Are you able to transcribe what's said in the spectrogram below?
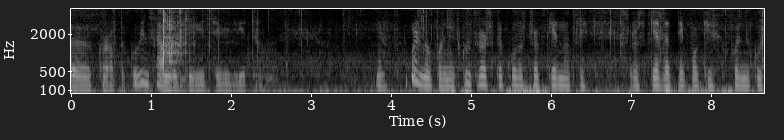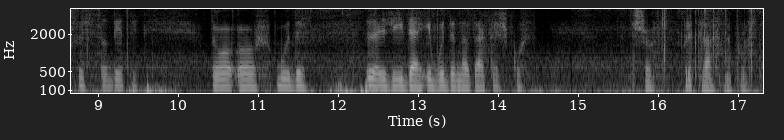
е, кропику. Він сам розсіюється від вітру. Можна в парничку трошки кулачок кинути, розкидати, поки в парнику щось садити, то е, буде, е, зійде і буде на закришку. Що прекрасно просто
